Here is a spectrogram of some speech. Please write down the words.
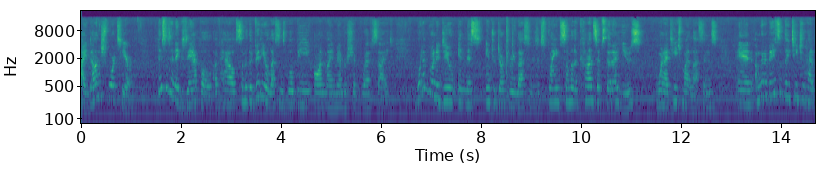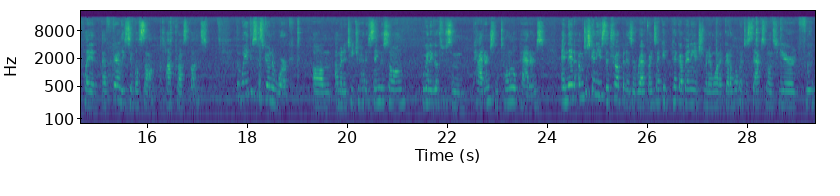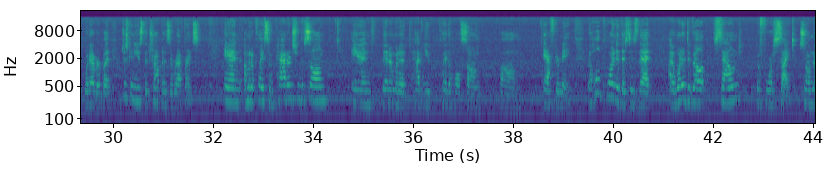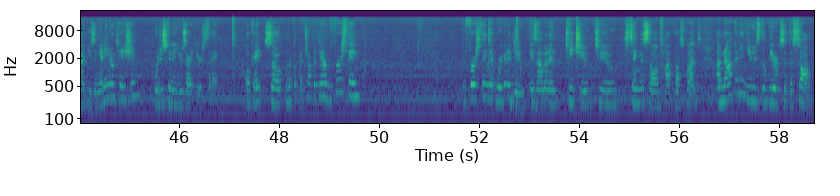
Hi, Donna Schwartz here. This is an example of how some of the video lessons will be on my membership website. What I'm going to do in this introductory lesson is explain some of the concepts that I use when I teach my lessons, and I'm going to basically teach you how to play a, a fairly simple song, Hot Cross Buns. The way this is going to work, um, I'm going to teach you how to sing the song, we're going to go through some patterns, some tonal patterns, and then I'm just going to use the trumpet as a reference. I could pick up any instrument I want. I've got a whole bunch of saxophones here, flute, whatever, but I'm just going to use the trumpet as a reference. And I'm going to play some patterns from the song, and then I'm going to have you play the whole song um, after me. The whole point of this is that I want to develop sound before sight. So I'm not using any notation. We're just going to use our ears today. Okay, so I'm going to put my trumpet down. The first thing the first thing that we're going to do is I'm going to teach you to sing the song Hot Cross Buns. I'm not going to use the lyrics of the song.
